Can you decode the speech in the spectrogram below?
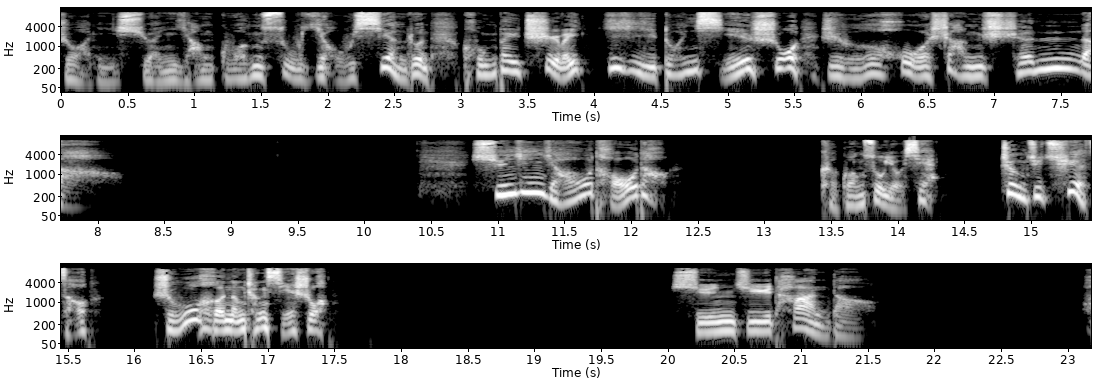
若你宣扬光速有限论，恐被斥为异端邪说，惹祸上身呐！荀音摇头道：“可光速有限，证据确凿，如何能成邪说？”荀居叹道：“啊，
